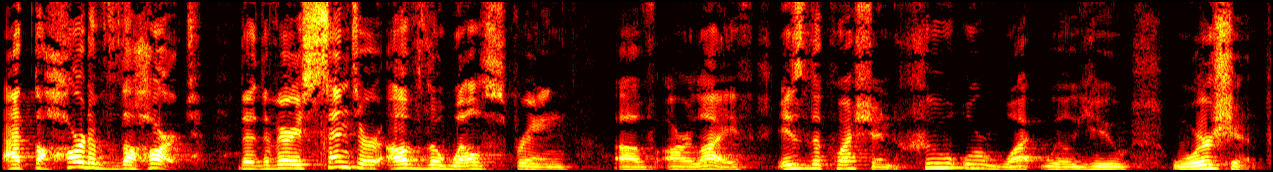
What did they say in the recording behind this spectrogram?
at the heart of the heart, the, the very center of the wellspring of our life is the question who or what will you worship?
